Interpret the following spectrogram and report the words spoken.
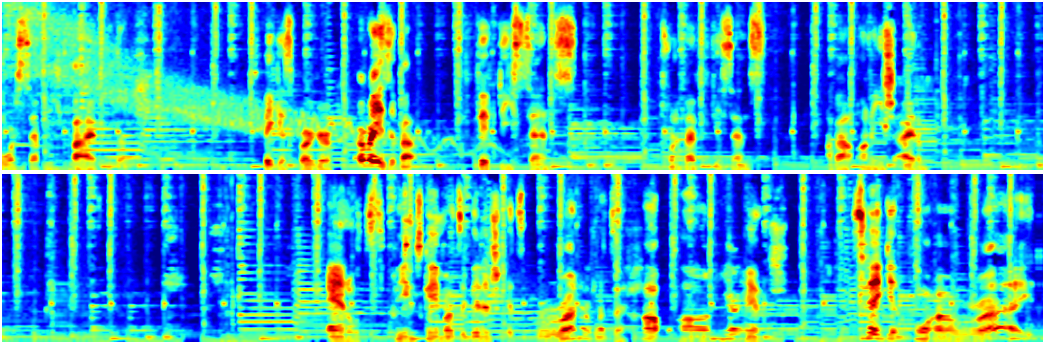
four seventy five for the biggest burger. A raise about fifty cents, 25 50 cents about on each item. And with the Supreme Scream about to finish its run, we're about to hop on here and take it for a ride.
